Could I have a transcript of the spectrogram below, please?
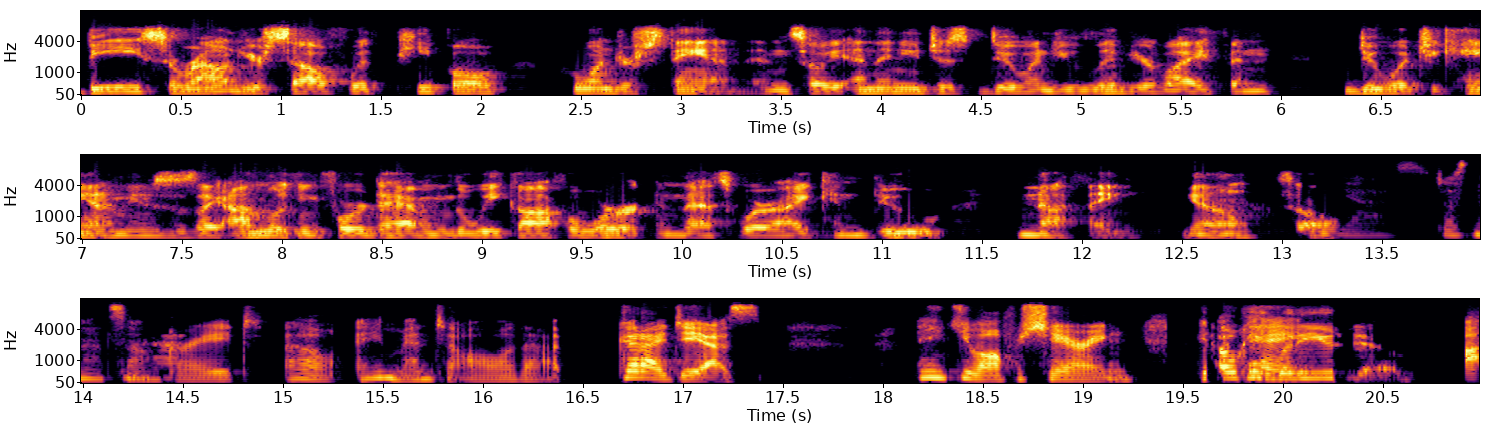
be surround yourself with people who understand. And so and then you just do and you live your life and do what you can. I mean, it's just like I'm looking forward to having the week off of work and that's where I can do nothing, you know. So Yes. Doesn't that sound great? Oh, amen to all of that. Good ideas. Thank you all for sharing. Okay. What do you do? Uh,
